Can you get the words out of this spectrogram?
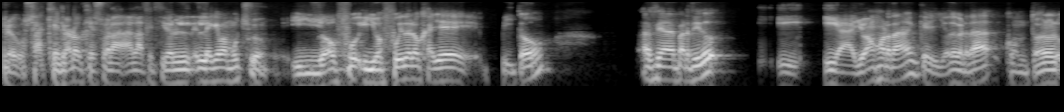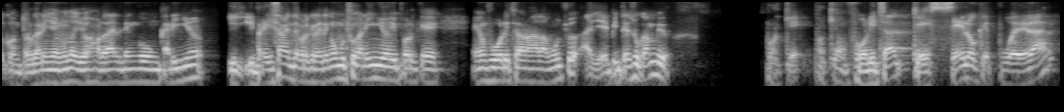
Pero, o sea, que claro, que eso a la, afición le, quema mucho. Y yo fui, yo fui de los que ayer pitó al final del partido y, y a Joan Jordán, que yo de verdad, con todo, con todo el cariño del mundo, a Jordán le tengo un cariño, y, y precisamente porque le tengo mucho cariño y porque es un futbolista que nos ha dado mucho, ayer pité su cambio. ¿Por qué? Porque es un futbolista que sé lo que puede dar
